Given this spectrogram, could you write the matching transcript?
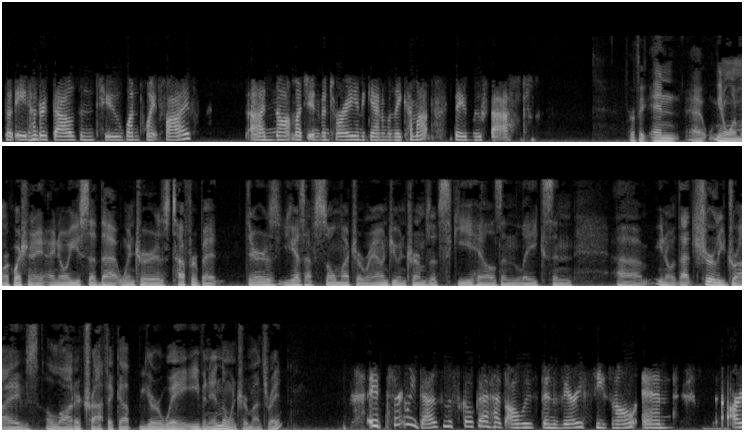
about 800,000 to 1.5. Uh, not much inventory, and again, when they come up, they move fast. Perfect. And uh, you know, one more question. I, I know you said that winter is tougher, but there's you guys have so much around you in terms of ski hills and lakes and um, you know that surely drives a lot of traffic up your way even in the winter months, right? It certainly does. Muskoka has always been very seasonal, and our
